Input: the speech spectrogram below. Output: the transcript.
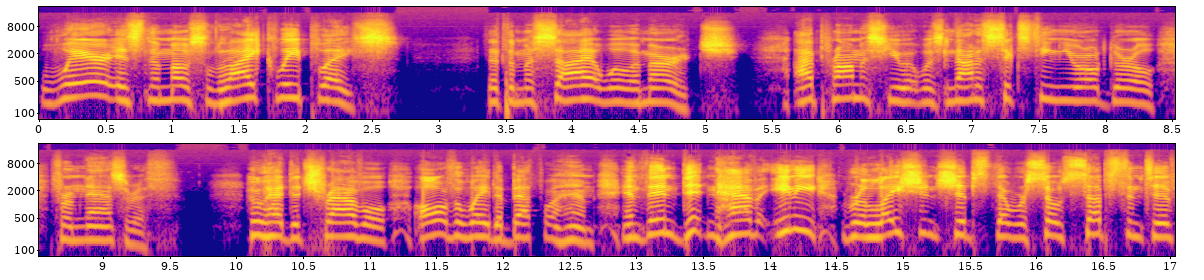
Where is the most likely place that the Messiah will emerge? I promise you, it was not a 16 year old girl from Nazareth who had to travel all the way to Bethlehem and then didn't have any relationships that were so substantive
